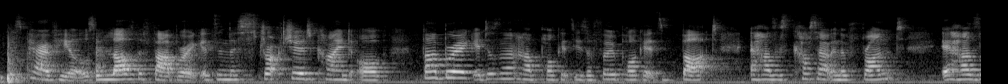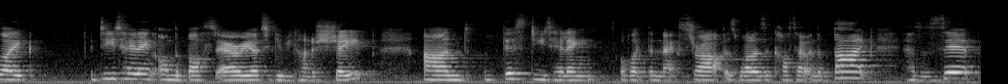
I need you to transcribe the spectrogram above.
this pair of heels. I love the fabric. It's in this structured kind of fabric. It doesn't have pockets, these are faux pockets, but it has this cutout in the front. It has like detailing on the bust area to give you kind of shape. And this detailing of like the neck strap as well as a cutout in the back. It has a zip.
